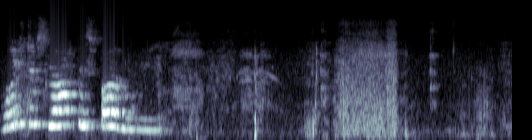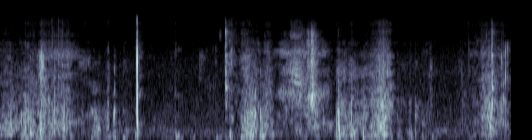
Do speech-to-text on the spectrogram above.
Wo ist das Lapis-Ballon? Soll ich dir zeigen, wo du Ja, aha. hast? Drei Stacks gibt es doch mal. Ja, Dann hast du noch Kiste. Dann holst du eine Kiste. Eine Kiste.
